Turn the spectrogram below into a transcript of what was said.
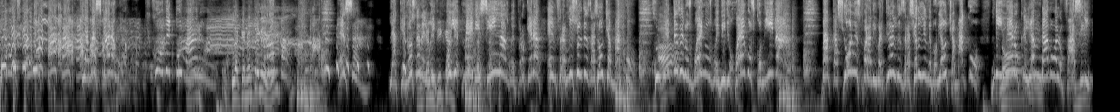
andaba buscando. La más cara, güey. Hijo de tu madre, güey. La que no entra en el. Ropa. Esa. La que no está en el Wii. califica. Oye, medicinas, güey, porque era enfermizo el desgraciado chamaco. Juguetes Ah. de los buenos, güey, videojuegos, comida. Vacaciones para divertir al desgraciado y endemoniado chamaco. Dinero No. que le han dado a lo fácil.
